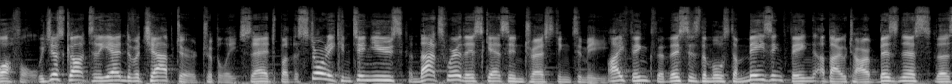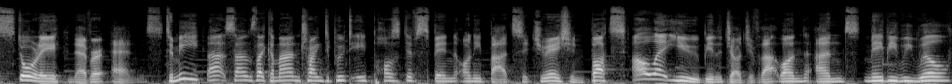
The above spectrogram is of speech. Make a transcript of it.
waffle. We just got to the end of a chapter, Triple H said, but the story continues, and that's where this gets interesting to me. I think that this is the most amazing thing about our business. The story never ends. To me, that sounds like a man trying to put a positive spin on a bad situation, but I'll let you be the judge of that one, and maybe we will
